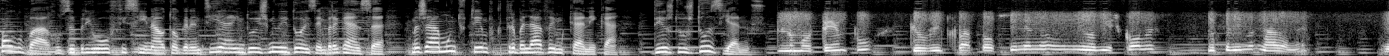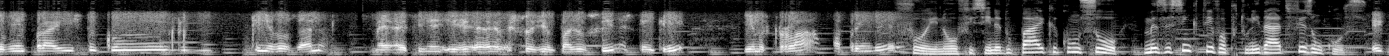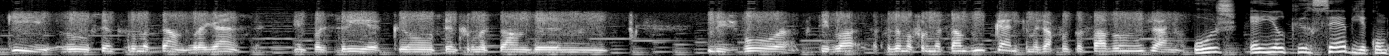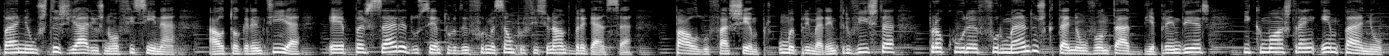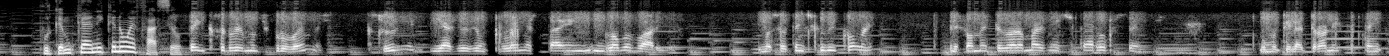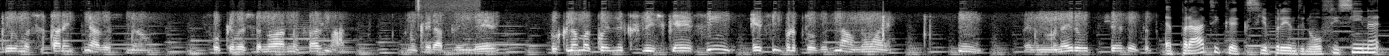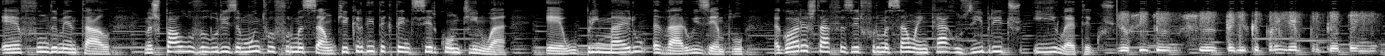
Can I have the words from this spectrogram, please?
Paulo Barros abriu a oficina Autogarantia em 2002 em Bragança, mas já há muito tempo que trabalhava em mecânica, desde os 12 anos. No meu tempo, que eu vim para a oficina, não, não havia escolas, não sabíamos nada, né? Eu vim para isto com. tinha 12 anos. Assim, as pessoas iam para as oficinas, quem queria, por lá aprender. Foi na oficina do pai que começou, mas assim que teve a oportunidade fez um curso. Aqui, o Centro de Formação de Bragança, em parceria com o Centro de Formação de hum, Lisboa, estive lá a fazer uma formação de mecânica, mas já foi passado uns anos. Hoje é ele que recebe e acompanha os estagiários na oficina. A Autogarantia é parceira do Centro de Formação Profissional de Bragança. Paulo faz sempre uma primeira entrevista, procura formandos que tenham vontade de aprender e que mostrem empenho, porque a mecânica não é fácil. Tem que resolver muitos problemas que surgem e às vezes um problema está em engloba vários. Uma só tem que descobrir qual é principalmente agora mais nesses carros recentes. No muito eletrónico tem que uma estar empenhada, senão se for cabeça no ar não faz nada. Não quero aprender, porque não é uma coisa que se diz que é assim, é assim para todos. Não, não é. Um é de maneira, outro é de outra. A prática que se aprende na oficina é fundamental, mas Paulo valoriza muito a formação, que acredita que tem de ser contínua. É o primeiro a dar o exemplo. Agora está a fazer formação em carros híbridos e elétricos. Eu sinto que tenho que aprender, porque eu tenho,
